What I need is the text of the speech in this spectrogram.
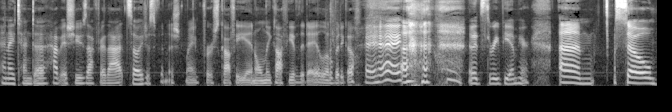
and I tend to have issues after that. So I just finished my first coffee and only coffee of the day a little bit ago Hey, hey. and it's 3 p.m. here. Um, so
